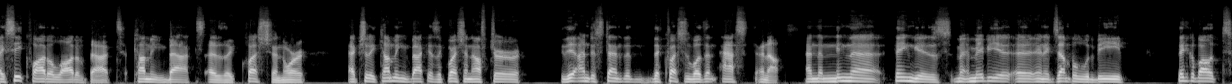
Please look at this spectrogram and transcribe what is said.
I see quite a lot of that coming back as a question, or actually coming back as a question after they understand that the question wasn't asked enough. And the main uh, thing is maybe a, a, an example would be think about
